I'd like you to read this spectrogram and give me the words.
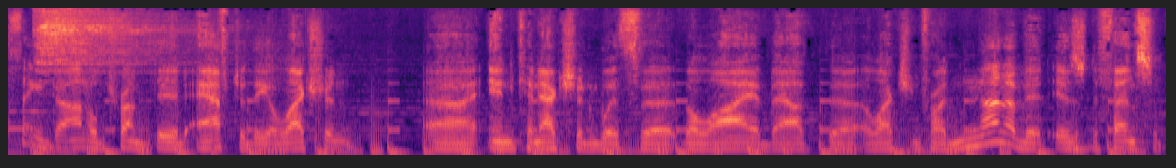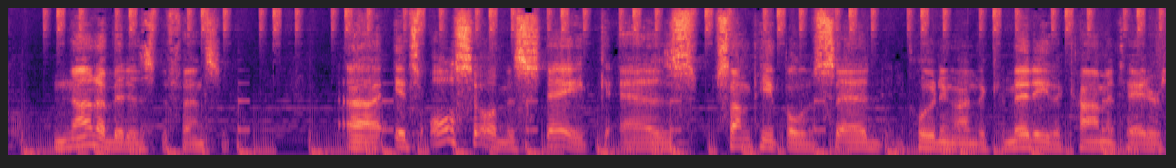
nothing Donald Trump did after the election uh, in connection with the, the lie about the election fraud. None of it is defensible. None of it is defensible. Uh, it's also a mistake, as some people have said, including on the committee, the commentators,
